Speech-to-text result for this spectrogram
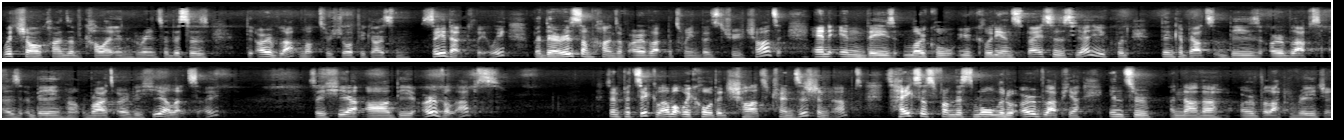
which I'll kind of color in green. So this is the overlap. Not too sure if you guys can see that clearly, but there is some kinds of overlap between those two charts. And in these local Euclidean spaces here, you could think about these overlaps as being right over here, let's say. So here are the overlaps. So in particular, what we call the chart transition map takes us from this small little overlap here into another overlap region.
